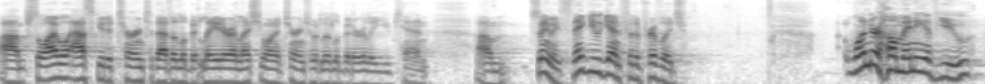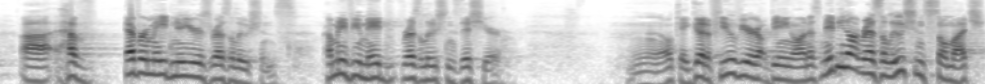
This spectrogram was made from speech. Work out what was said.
Um, so, I will ask you to turn to that a little bit later. Unless you want to turn to it a little bit early, you can. Um, so, anyways, thank you again for the privilege. I wonder how many of you uh, have ever made New Year's resolutions. How many of you made resolutions this year? Okay, good. A few of you are being honest. Maybe not resolutions so much.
